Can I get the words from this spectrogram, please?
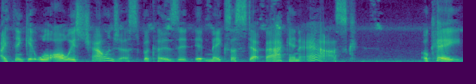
I think it will always challenge us because it, it makes us step back and ask okay,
